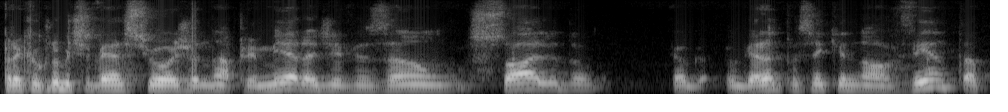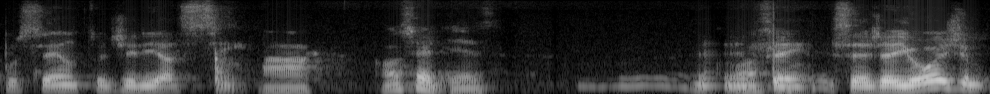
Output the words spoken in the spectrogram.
Para que o clube tivesse hoje na primeira divisão sólido, eu, eu garanto para você que 90% diria sim. Ah, com certeza. Enfim, ou seja, e hoje,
